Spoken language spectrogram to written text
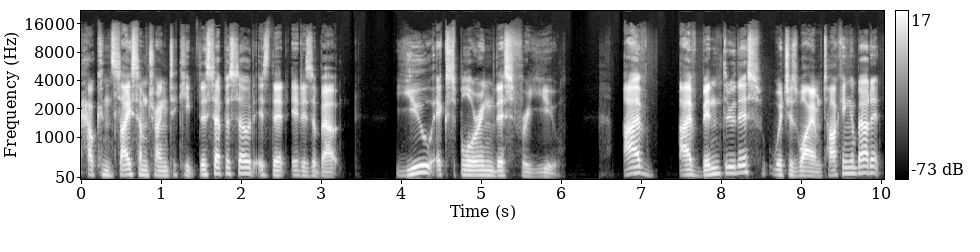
how concise I'm trying to keep this episode is that it is about you exploring this for you. I've I've been through this, which is why I'm talking about it,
